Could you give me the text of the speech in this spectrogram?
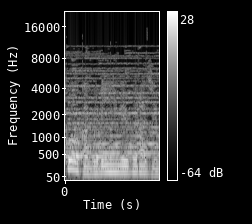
福岡グリーンウェブラジオ。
